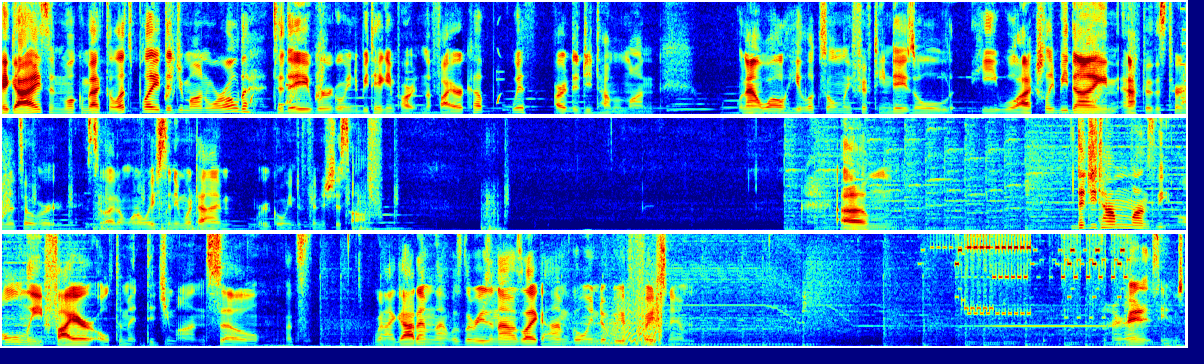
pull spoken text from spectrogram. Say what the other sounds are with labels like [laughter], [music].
Hey guys, and welcome back to Let's Play Digimon World. Today we're going to be taking part in the Fire Cup with our Digitamamon. Now, while he looks only 15 days old, he will actually be dying after this tournament's over. So I don't want to waste any more time. We're going to finish this off. Um, Digitamamon's the only Fire Ultimate Digimon, so that's when I got him, that was the reason I was like, I'm going to be facing him. Alright, it seems...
